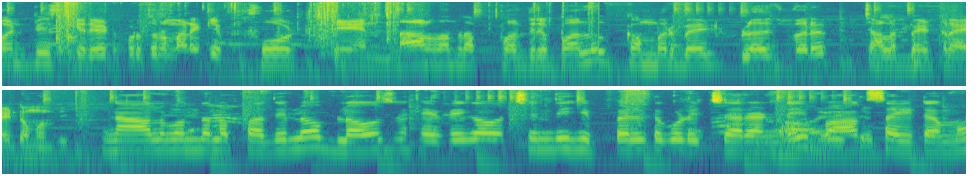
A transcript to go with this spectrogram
వన్ పీస్కి రేట్ పడుతుంది మనకి ఫోర్ టెన్ నాలుగు వందల పది రూపాయలు. కమ్మర్ బెల్ట్ బ్లౌజ్ వరకు చాలా బెటర్ ఐటమ్ ఉంది. నాలుగు వందల పదిలో బ్లౌజ్ హెవీగా వచ్చింది. హిప్ బెల్ట్ కూడా ఇచ్చారండి. బాక్స్ ఐటమ్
